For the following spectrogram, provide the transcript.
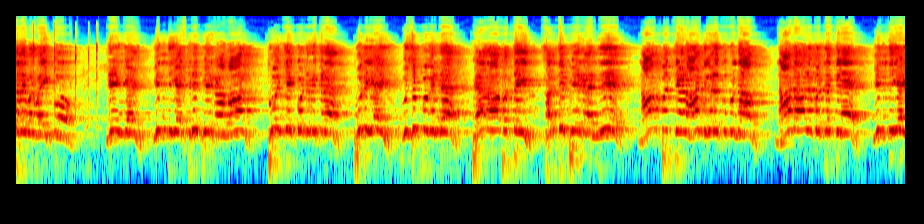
தலைவர் வைகோ. நீங்கள் இந்தியை திருப்பீர்களானால் தூங்கிக் கொண்டிருக்கிற புலியை உசுப்புகின்ற பேராபத்தை சந்திப்பீர்கள் என்று நாற்பத்தி ஏழு ஆண்டுகளுக்கு முன்னால் நாடாளுமன்றத்திலே இந்தியை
